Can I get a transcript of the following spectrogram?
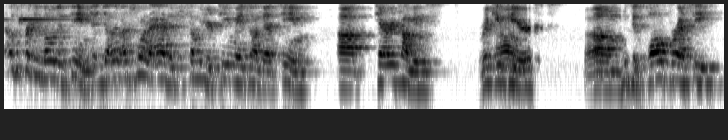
That was a pretty loaded team. I just want to add that some of your teammates on that team, uh, Terry Cummings, Ricky Oh. Pierce, Uh, um, who's this? Paul Pressey.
